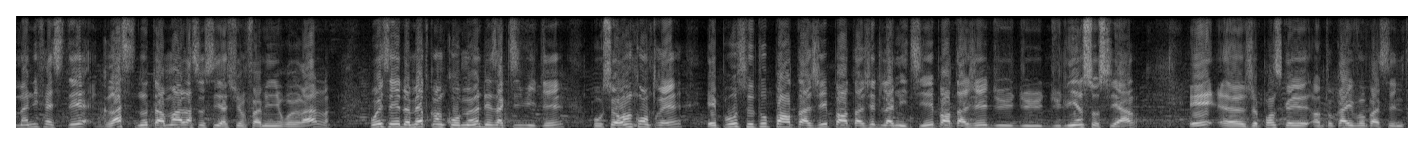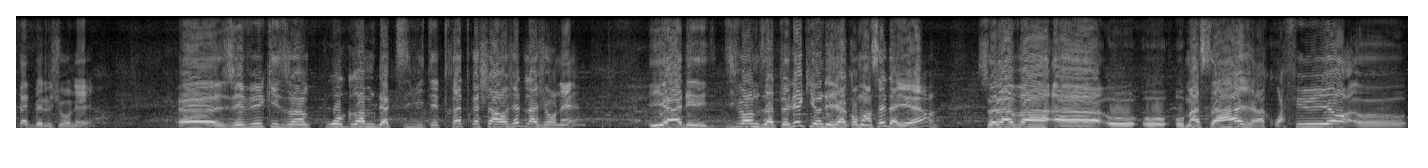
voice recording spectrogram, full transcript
manifester, grâce notamment à l'association Famille Rurale, pour essayer de mettre en commun des activités, pour se rencontrer et pour surtout partager, partager de l'amitié, partager du, lien social. Et euh, je pense qu'en tout cas, ils vont passer une très belle journée. Euh, J'ai vu qu'ils ont un programme d'activité très très chargé de la journée. Il y a des différents ateliers qui ont déjà commencé d'ailleurs. Cela va euh, au, massage, à la coiffure, au,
